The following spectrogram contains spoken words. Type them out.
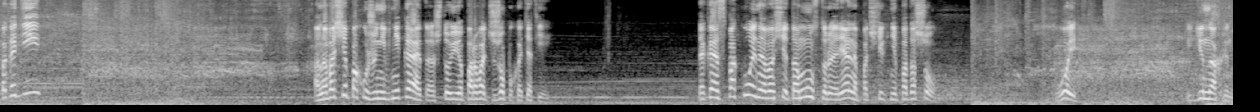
Погоди! Она вообще, похоже, не вникает, что ее порвать в жопу хотят ей. Такая спокойная вообще, там монстр реально почти к ней подошел. Ой. Иди нахрен.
